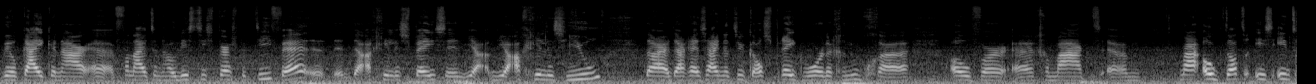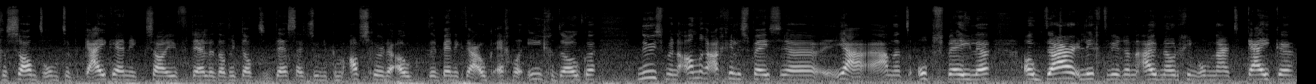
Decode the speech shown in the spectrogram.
wil kijken naar vanuit een holistisch perspectief. Hè? De Achillespees, ja, je Achilleshiel. Daar, daar zijn natuurlijk al spreekwoorden genoeg over gemaakt. Um, maar ook dat is interessant om te bekijken. En ik zal je vertellen dat ik dat destijds toen ik hem afscheurde, ook, ben ik daar ook echt wel ingedoken. Nu is mijn andere Achillespees uh, ja, aan het opspelen. Ook daar ligt weer een uitnodiging om naar te kijken.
